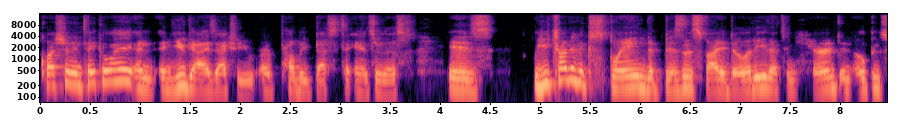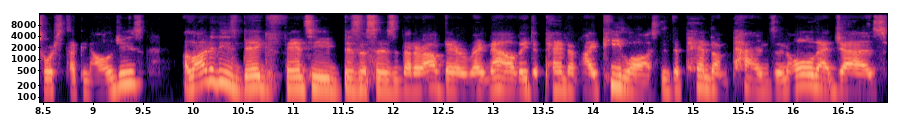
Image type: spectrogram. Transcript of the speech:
question and takeaway, and and you guys actually are probably best to answer this, is you try to explain the business viability that's inherent in open source technologies. A lot of these big fancy businesses that are out there right now, they depend on IP laws, they depend on patents and all that jazz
